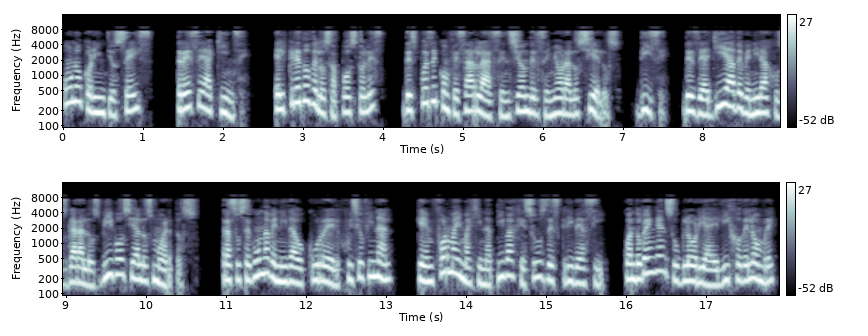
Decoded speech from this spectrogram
1 Corintios 6, 13 a 15. El credo de los apóstoles, después de confesar la ascensión del Señor a los cielos, dice, desde allí ha de venir a juzgar a los vivos y a los muertos. Tras su segunda venida ocurre el juicio final, que en forma imaginativa Jesús describe así, cuando venga en su gloria el Hijo del Hombre,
